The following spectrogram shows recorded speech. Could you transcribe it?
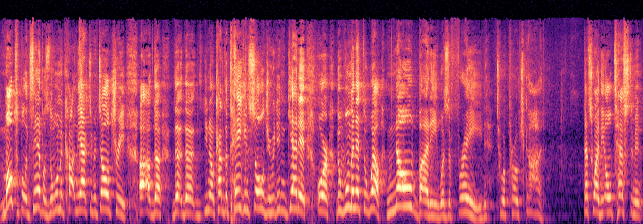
multiple examples. The woman caught in the act of adultery, uh, the, the, the, you know, kind of the pagan soldier who didn't get it, or the woman at the well. Nobody was afraid to approach God. That's why the Old Testament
